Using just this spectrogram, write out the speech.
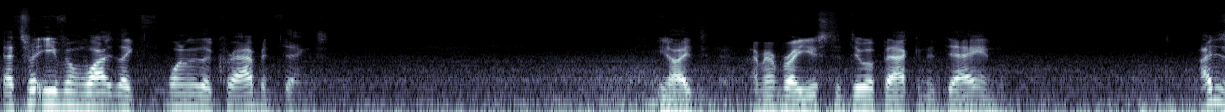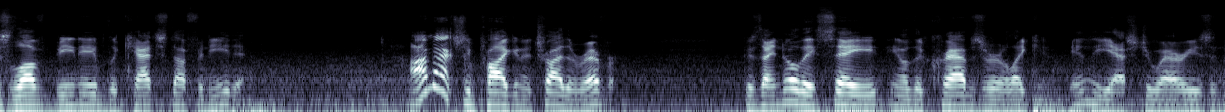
That's what even why like one of the crabbing things. You know, I I remember I used to do it back in the day, and I just love being able to catch stuff and eat it. I'm actually probably going to try the river because I know they say you know the crabs are like in the estuaries, and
